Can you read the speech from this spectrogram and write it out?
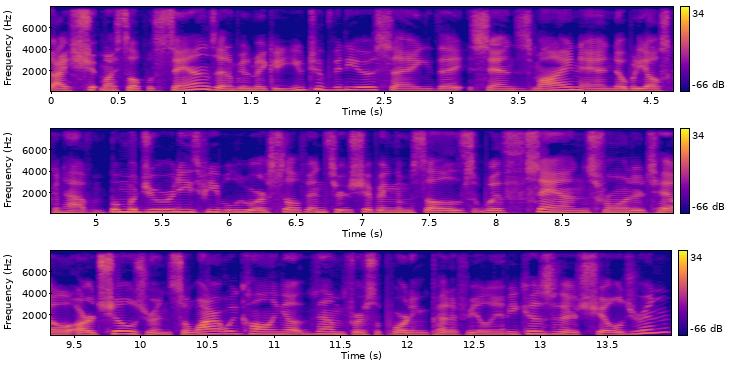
I ship myself with Sans, and I'm gonna make a YouTube video saying that Sans is mine and nobody else can have them." But majority of these people who are self-insert shipping themselves with Sans from Undertale are children. So why aren't we calling out them for supporting pedophilia? Because because they're children?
